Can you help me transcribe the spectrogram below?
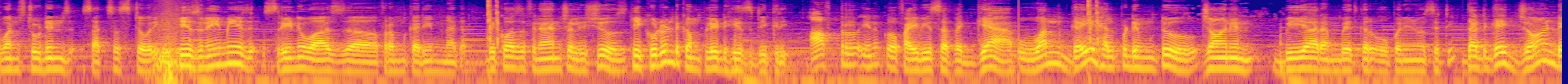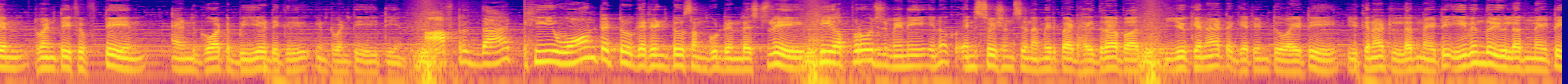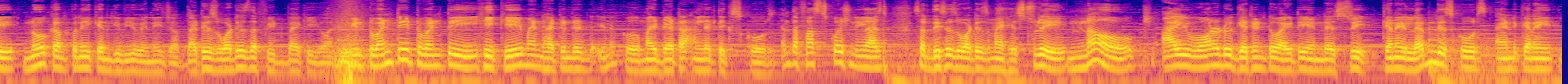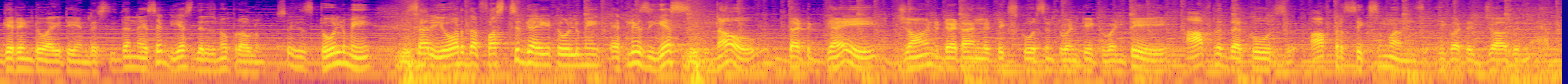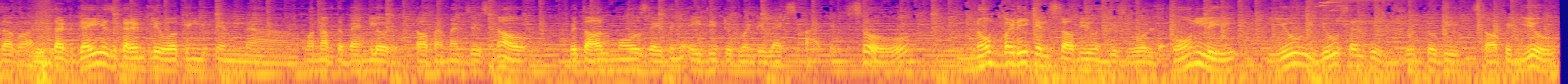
one student's success story. His name is Srinivas uh, from Karimnagar. Because of financial issues, he couldn't complete his degree. After you know five years of a gap, one guy helped him to join in B.R. Ambedkar Open University. That guy joined in 2015 and got BA degree in 2018. After that, he wanted to get into some good industry. He approached many, you know, institutions in Amirpet, Hyderabad. You cannot get into IT. You cannot learn IT. Even though you learn IT, no company can give you any job. That is what is the feedback he got. In 2020, he came and attended, you know, my data analytics course. And the first question he asked, "Sir, this is what is my history. Now I wanted to get into IT industry. Can I learn this course and can I get into IT industry? Then I said, yes, there is no problem. So he's told me, sir, you are the first guy told me at least yes. Now that guy joined data analytics course in 2020. After the course, after six months, he got a job in Ahmedabad. That guy is currently working in uh, one of the Bangalore top MNCs now with almost I think 18 to 20 lakhs package. So nobody can stop you in this world. Only you yourself is going to be stopping you.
